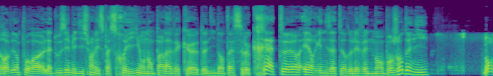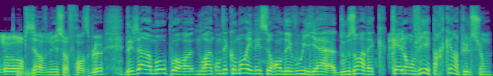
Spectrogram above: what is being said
revient pour euh, la douzième édition à l'espace Reuilly. On en parle avec euh, Denis Dantas, le créateur et organisateur de l'événement. Bonjour Denis. Bonjour. Bienvenue sur France Bleu. Déjà un mot pour euh, nous raconter comment est né ce rendez-vous il y a 12 ans, avec quelle envie et par quelle impulsion?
